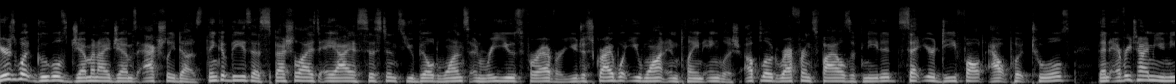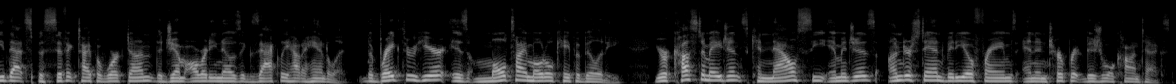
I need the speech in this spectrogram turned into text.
Here's what Google's Gemini Gems actually does. Think of these as specialized AI assistants you build once and reuse forever. You describe what you want in plain English, upload reference files if needed, set your default output tools. Then every time you need that specific type of work done, the gem already knows exactly how to handle it. The breakthrough here is multimodal capability. Your custom agents can now see images, understand video frames, and interpret visual context.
